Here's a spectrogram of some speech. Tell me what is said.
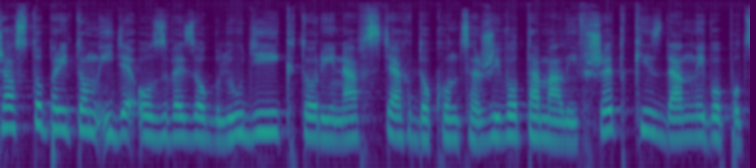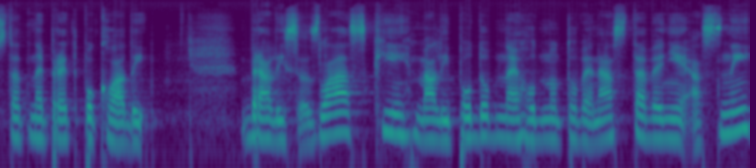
Často pritom ide o zväzok ľudí, ktorí na vzťah do konca života mali všetky zdanlivo podstatné predpoklady. Brali sa z lásky, mali podobné hodnotové nastavenie a sny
